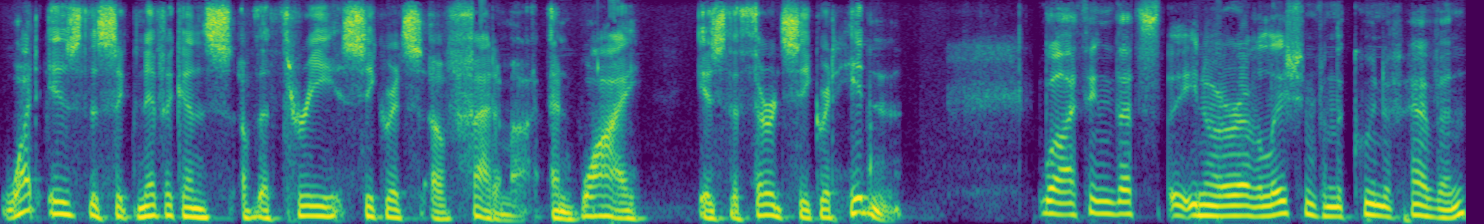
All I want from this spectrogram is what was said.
What is the significance of the three secrets of Fatima, and why is the third secret hidden? Well, I think that's, you know, a revelation from the Queen of Heaven.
